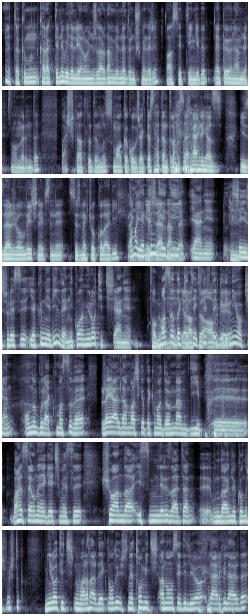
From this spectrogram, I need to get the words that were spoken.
Evet, takımın karakterini belirleyen oyunculardan birine dönüşmeleri bahsettiğin gibi epey önemli onların da. Başka atladığımız muhakkak olacaktır. Zaten transfer her yaz yüzlerce olduğu için hepsini süzmek çok kolay değil. Ama Belki yakın diye değil de yani şeyi süresi yakın diye değil de Nikola Mirotic yani Tabii masadaki teklif de algıyı- biliniyorken onu bırakması ve Real'den başka takıma dönmem deyip e, Barcelona'ya geçmesi şu anda isimleri zaten e, bunu daha önce konuşmuştuk. Mirotic numaralarda yakın oluyor. Üstüne Tomic anons ediliyor derbilerde.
